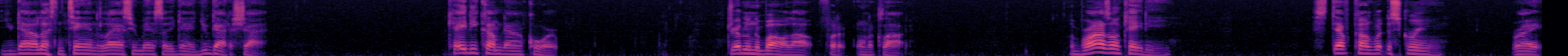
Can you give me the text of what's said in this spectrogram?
You down less than 10 the last few minutes of the game, you got a shot. KD come down court, dribbling the ball out for the, on the clock. LeBron's on KD. Steph comes with the screen, right?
